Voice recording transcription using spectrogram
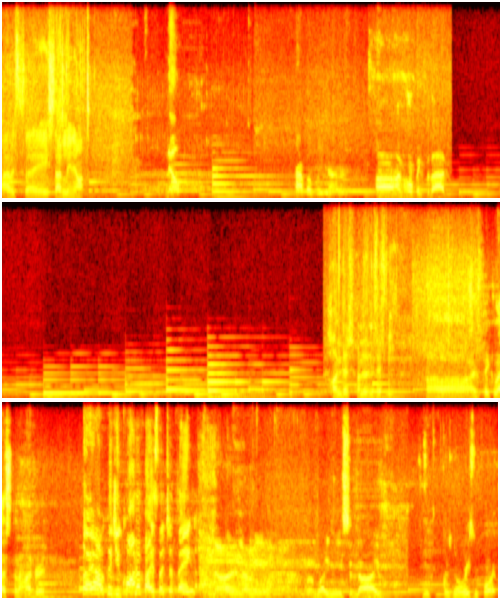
I would say sadly not. No. Probably not. Uh, I'm hoping for that. Hundred, hundred and fifty. Uh, I think less than 100. So how could you quantify such a thing? None. I mean, nobody needs to dive. There's no reason for it.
